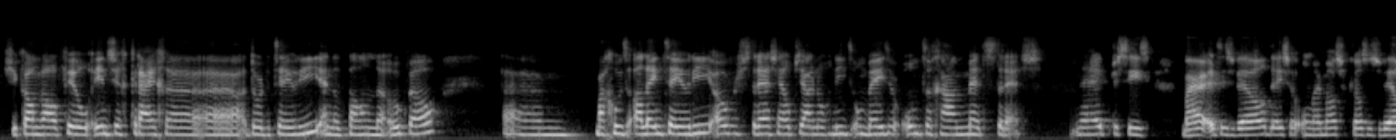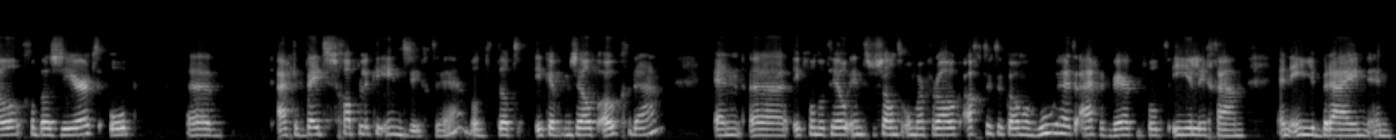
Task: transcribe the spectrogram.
Dus je kan wel veel inzicht krijgen uh, door de theorie en dat behandelen ook wel. Ehm, maar goed, alleen theorie over stress helpt jou nog niet om beter om te gaan met stress. Nee, precies. Maar het is wel, deze online masterclass is wel gebaseerd op uh, eigenlijk wetenschappelijke inzichten. Hè? Want dat, ik heb mezelf ook gedaan. En uh, ik vond het heel interessant om er vooral ook achter te komen hoe het eigenlijk werkt, bijvoorbeeld in je lichaam en in je brein. En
